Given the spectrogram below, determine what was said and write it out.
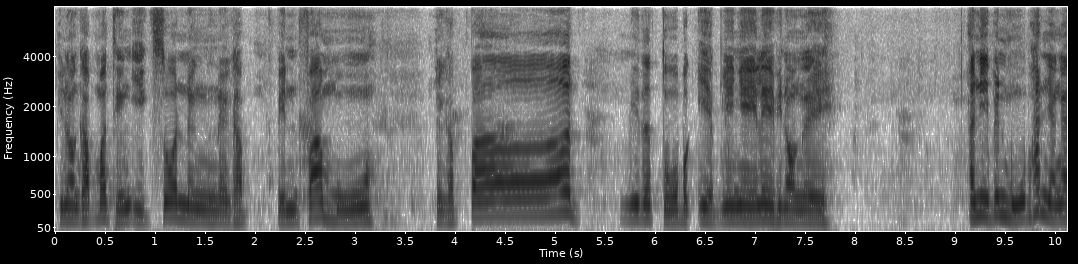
พี่น้องครับมาถึงอีกโซนหนึ่งนะครับ เป็นฟาร์มหมูนะครับปาดมีแต่ตัวบักเอียบใหญ่ๆเลยพี่น้องเอ้ยอันนี้เป็นหมูพันธุ์ยังไง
